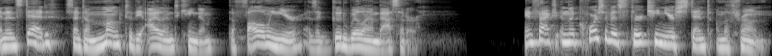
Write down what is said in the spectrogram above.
and instead sent a monk to the island kingdom the following year as a goodwill ambassador. In fact, in the course of his 13 year stint on the throne,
